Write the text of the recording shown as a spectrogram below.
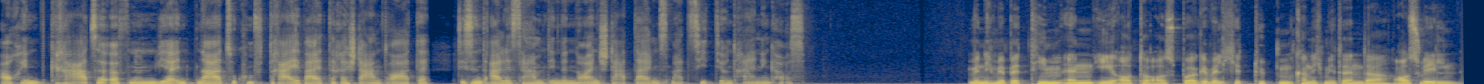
Auch in Graz eröffnen wir in naher Zukunft drei weitere Standorte. Die sind allesamt in den neuen Stadtteilen Smart City und Reininghaus. Wenn ich mir bei Team ein E-Auto ausborge, welche Typen kann ich mir denn da auswählen?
